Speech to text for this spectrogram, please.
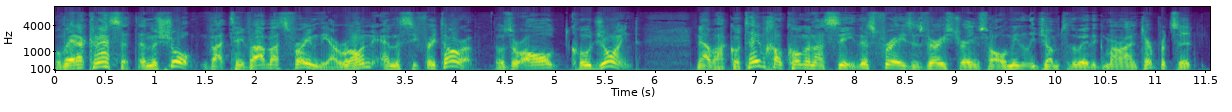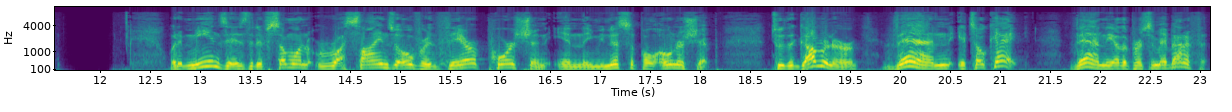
Uveda Knesset and the Shul. V'ateva basfarim, the Aron and the Sifrei Torah. Those are all co-joined. Now, Hakotev Chalkol Nasi, this phrase is very strange, so I'll immediately jump to the way the Gemara interprets it. What it means is that if someone signs over their portion in the municipal ownership to the governor, then it's okay. Then the other person may benefit.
